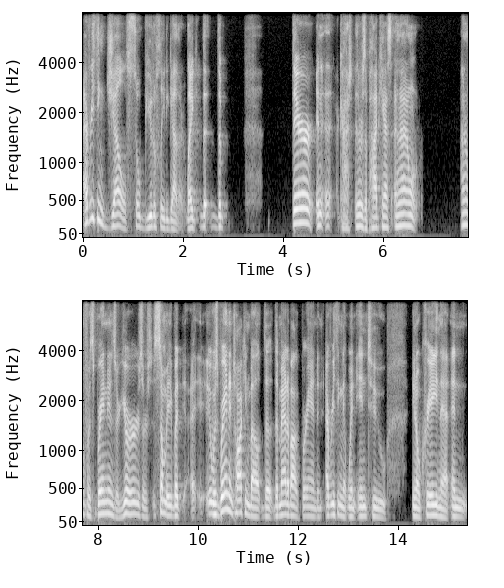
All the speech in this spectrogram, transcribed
everything gels so beautifully together. Like the the there and uh, gosh, there was a podcast, and I don't I don't know if it was Brandon's or yours or somebody, but uh, it was Brandon talking about the the MADabolic brand and everything that went into, you know, creating that. And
